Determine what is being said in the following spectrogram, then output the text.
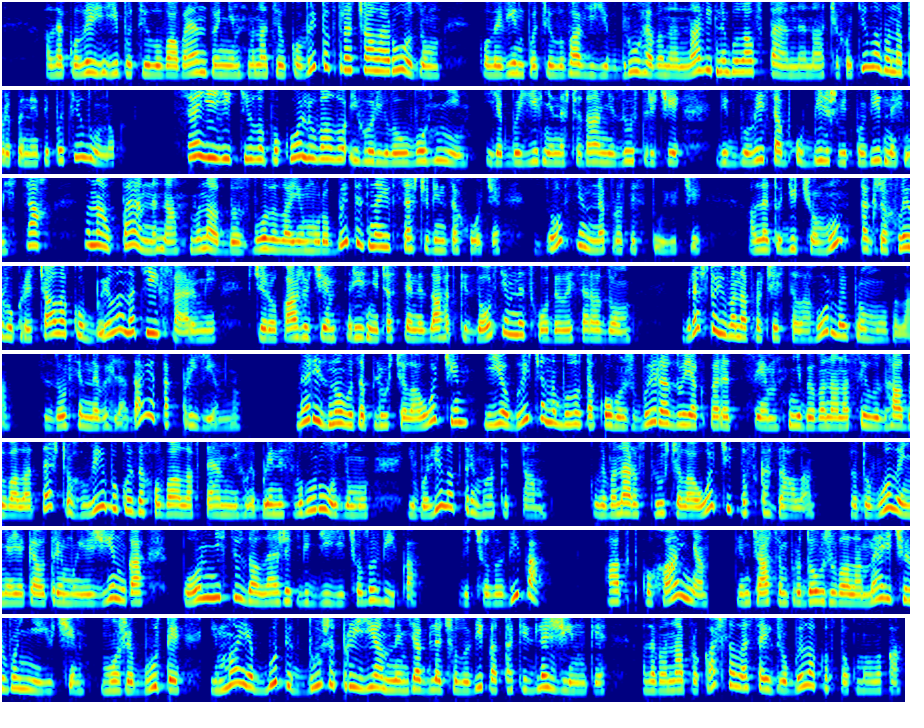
Але коли її поцілував Ентоні, вона цілковито втрачала розум. Коли він поцілував її вдруге, вона навіть не була впевнена, чи хотіла вона припинити поцілунок. Все її тіло поколювало і горіло у вогні, і якби їхні нещодавні зустрічі відбулися б у більш відповідних місцях, вона впевнена, вона б дозволила йому робити з нею все, що він захоче, зовсім не протестуючи. Але тоді чому так жахливо кричала кобила на тій фермі? Щиро кажучи, різні частини загадки зовсім не сходилися разом. Зрештою, вона прочистила горло і промовила це зовсім не виглядає так приємно. Мері знову заплющила очі, її обличчя набуло такого ж виразу, як перед цим, ніби вона на силу згадувала те, що глибоко заховала в темні глибини свого розуму, і воліла б тримати там. Коли вона розплющила очі, то сказала задоволення, яке отримує жінка, повністю залежить від її чоловіка. Від чоловіка? Акт кохання Тим часом продовжувала Мері червоніючи, може бути і має бути дуже приємним як для чоловіка, так і для жінки, але вона прокашлялася і зробила ковток молока.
